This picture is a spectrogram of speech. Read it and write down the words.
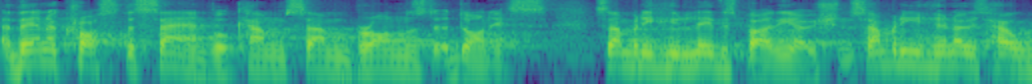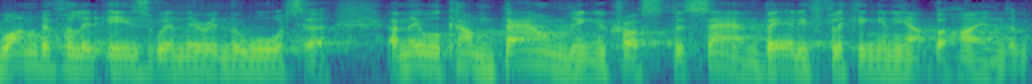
And then across the sand will come some bronzed Adonis, somebody who lives by the ocean, somebody who knows how wonderful it is when they're in the water. And they will come bounding across the sand, barely flicking any up behind them.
